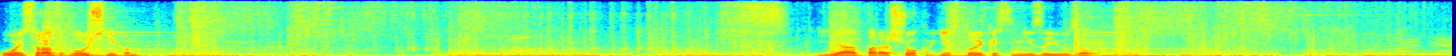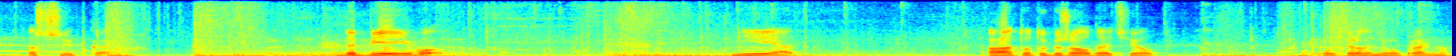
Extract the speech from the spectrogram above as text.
Ой, сразу к лучникам. Я порошок как стойкости не заюзал. Ошибка. Добей его. Нет. А, тот убежал, да, чел? Похер на него, правильно?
